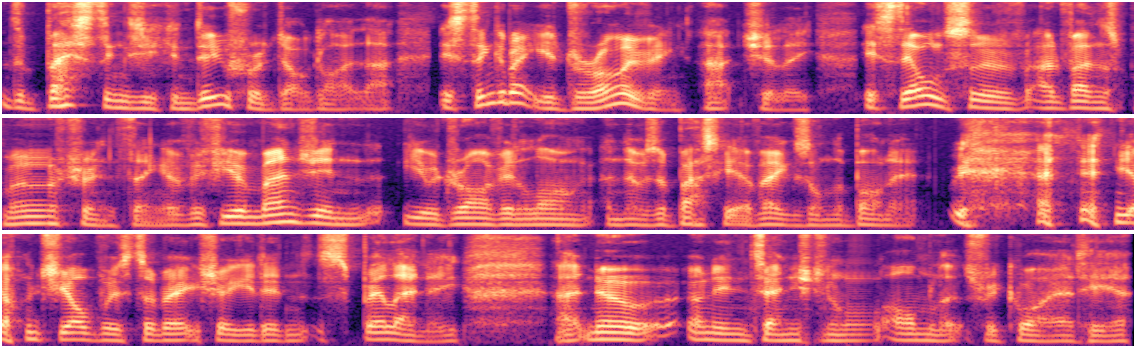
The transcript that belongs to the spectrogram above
the best things you can do for a dog like that is think about your driving actually. It's the old sort of advanced motoring thing of if you imagine you were driving along and there was a basket of eggs on the bonnet and your job was to make sure you didn't spill any. Uh, no unintentional omelettes required here.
